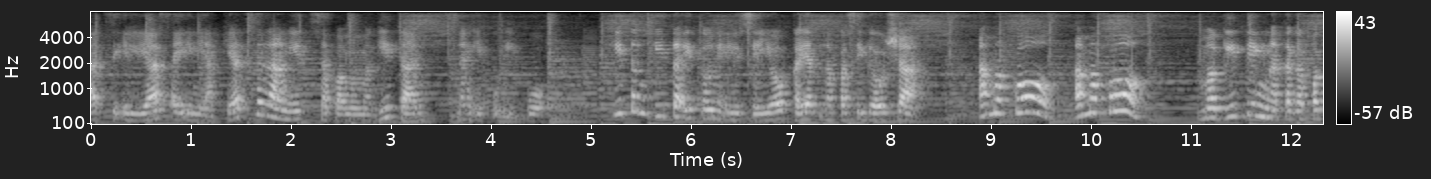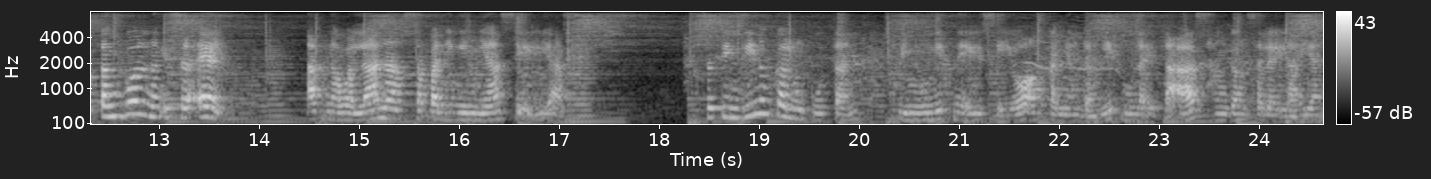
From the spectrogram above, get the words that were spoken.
at si Elias ay iniakyat sa langit sa pamamagitan ng ipo-ipo. Kitang-kita ito ni Eliseo kaya't napasigaw siya, Ama ko! Ama ko! Magiting na tagapagtanggol ng Israel! At nawala na sa paningin niya si Elias. Sa tindi ng kalungkutan, pinunit ni Eliseo ang kanyang damit mula itaas hanggang sa laylayan.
